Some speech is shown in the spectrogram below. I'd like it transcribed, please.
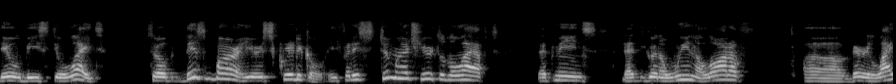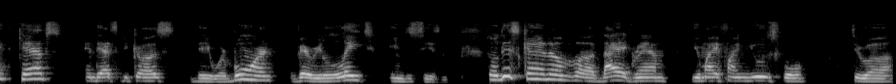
they will be still light. So this bar here is critical. If it is too much here to the left, that means that you're going to win a lot of uh, very light calves, and that's because they were born very late in the season. So this kind of uh, diagram you might find useful to uh,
